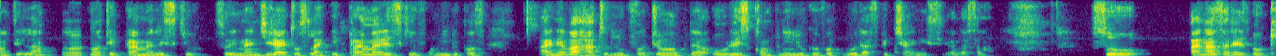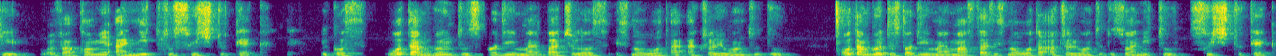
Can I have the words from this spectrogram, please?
not a, not, not a primary skill. So in Nigeria, it was like a primary skill for me because I never had to look for job. There are always company looking for people that speak Chinese. You understand? So and I said, okay, if I come here, I need to switch to tech because what I'm going to study in my bachelor's is not what I actually want to do. What I'm going to study in my master's is not what I actually want to do. So I need to switch to tech.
